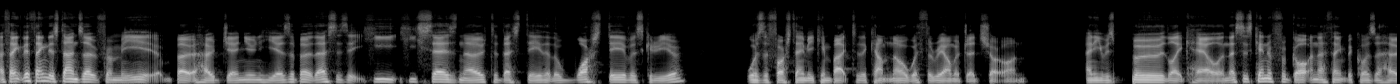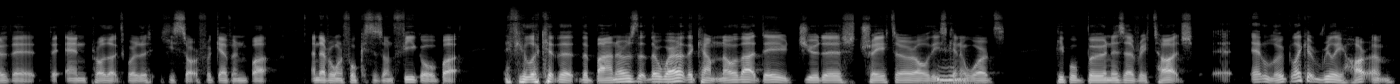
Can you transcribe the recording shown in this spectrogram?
I think the thing that stands out for me about how genuine he is about this is that he he says now to this day that the worst day of his career was the first time he came back to the Camp Nou with the Real Madrid shirt on. And he was booed like hell. And this is kind of forgotten, I think, because of how the the end product where the, he's sort of forgiven, but and everyone focuses on Figo. But if you look at the the banners that there were at the Camp Nou that day, Judas, traitor, all these kind of words, people booing his every touch, it, it looked like it really hurt him.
